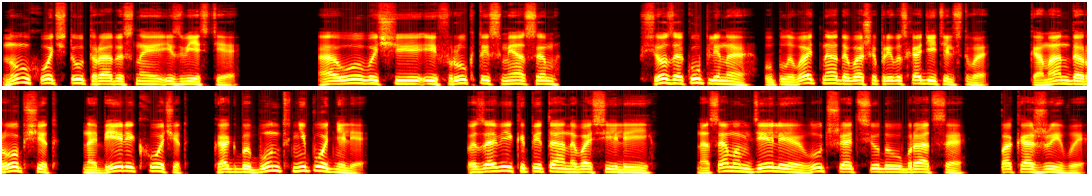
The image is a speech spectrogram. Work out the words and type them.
Ну, хоть тут радостное известие а овощи и фрукты с мясом. Все закуплено, уплывать надо, ваше превосходительство. Команда ропщет, на берег хочет, как бы бунт не подняли. Позови капитана Василий. На самом деле лучше отсюда убраться, пока живы.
